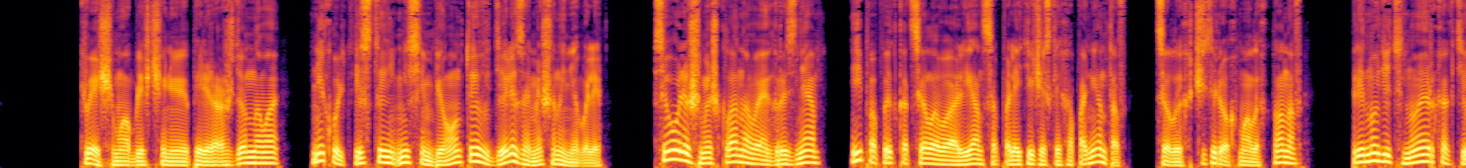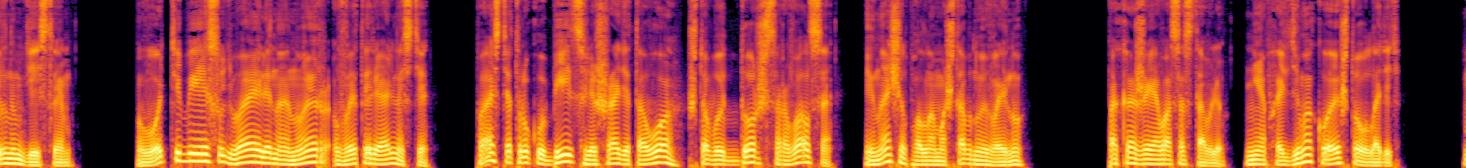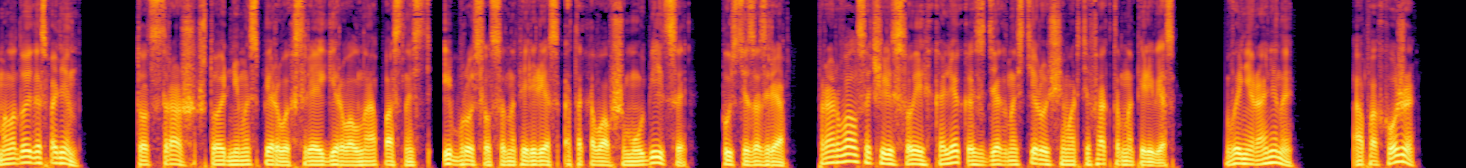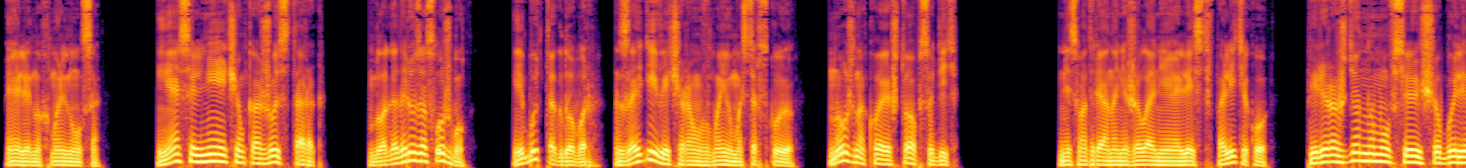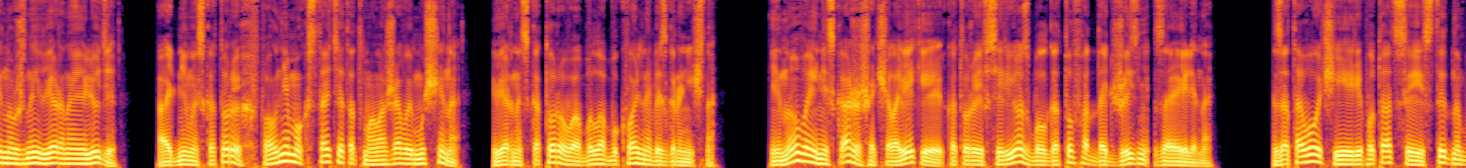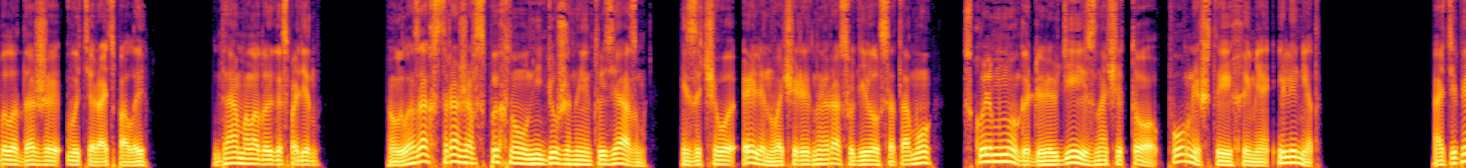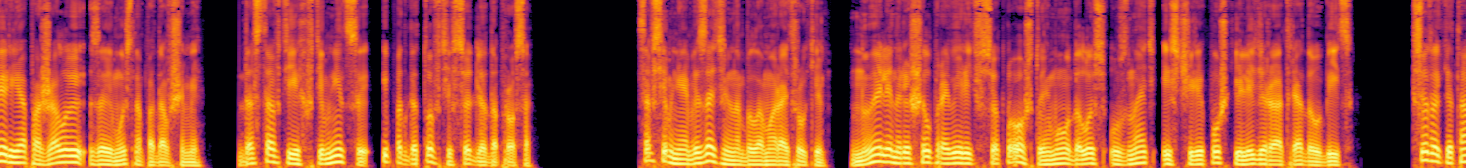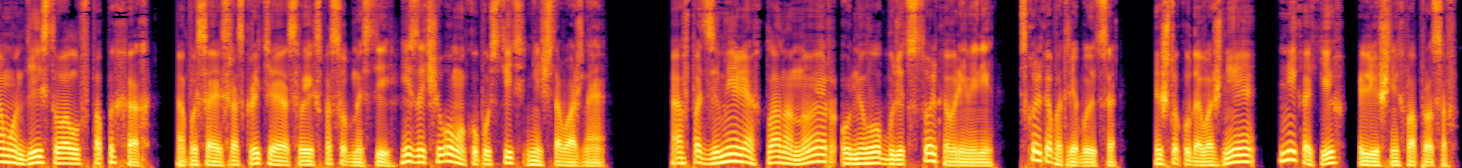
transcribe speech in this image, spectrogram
К вещему облегчению перерожденного ни культисты, ни симбионты в деле замешаны не были. Всего лишь межклановая грызня и попытка целого альянса политических оппонентов, целых четырех малых кланов, принудить Нойер к активным действиям. Вот тебе и судьба Элина Нойер в этой реальности. Пасть от рук убийц лишь ради того, чтобы Дорж сорвался и начал полномасштабную войну. Пока же я вас оставлю. Необходимо кое-что уладить. Молодой господин, тот страж, что одним из первых среагировал на опасность и бросился на перерез атаковавшему убийце, пусть и зазря, прорвался через своих коллег с диагностирующим артефактом наперевес. Вы не ранены? А похоже? Эллин ухмыльнулся. Я сильнее, чем кажусь, Старок. Благодарю за службу. И будь так добр, зайди вечером в мою мастерскую. Нужно кое-что обсудить. Несмотря на нежелание лезть в политику, перерожденному все еще были нужны верные люди, одним из которых вполне мог стать этот моложавый мужчина, верность которого была буквально безгранична. И не скажешь о человеке, который всерьез был готов отдать жизнь за Эллина. За того, чьей репутации стыдно было даже вытирать полы. «Да, молодой господин». В глазах стража вспыхнул недюжинный энтузиазм, из-за чего Эллен в очередной раз удивился тому, сколь много для людей значит то, помнишь ты их имя или нет. А теперь я, пожалуй, займусь нападавшими. Доставьте их в темницы и подготовьте все для допроса. Совсем не обязательно было морать руки, но Эллен решил проверить все то, что ему удалось узнать из черепушки лидера отряда убийц. Все-таки там он действовал в попыхах, опасаясь раскрытия своих способностей, из-за чего мог упустить нечто важное. А в подземельях клана Нойер у него будет столько времени, сколько потребуется, и что куда важнее, никаких лишних вопросов.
